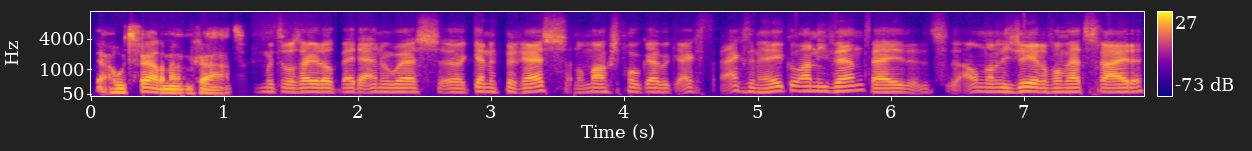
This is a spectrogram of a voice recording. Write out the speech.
ja, hoe het verder met hem gaat. Ik moet wel zeggen dat bij de NOS uh, Kenneth Perez, normaal gesproken heb ik echt, echt een hekel aan die vent, bij het analyseren van wedstrijden.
